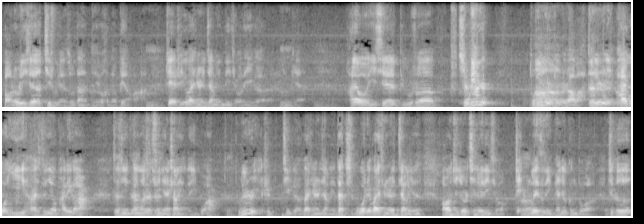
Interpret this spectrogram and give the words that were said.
保留了一些基础元素，但也有很多变化。嗯，这也是一个外星人降临地球的一个影片。嗯，还有一些，比如说《独立日》，独立日啊就知道吧？独立日也拍过一，还是最近又拍了一个二。对最近刚刚对对对去年上映的一部二，对独立日也是这个外星人降临，但只不过这外星人降临完完全就是侵略地球，这种嗯类似的影片就更多了。这个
